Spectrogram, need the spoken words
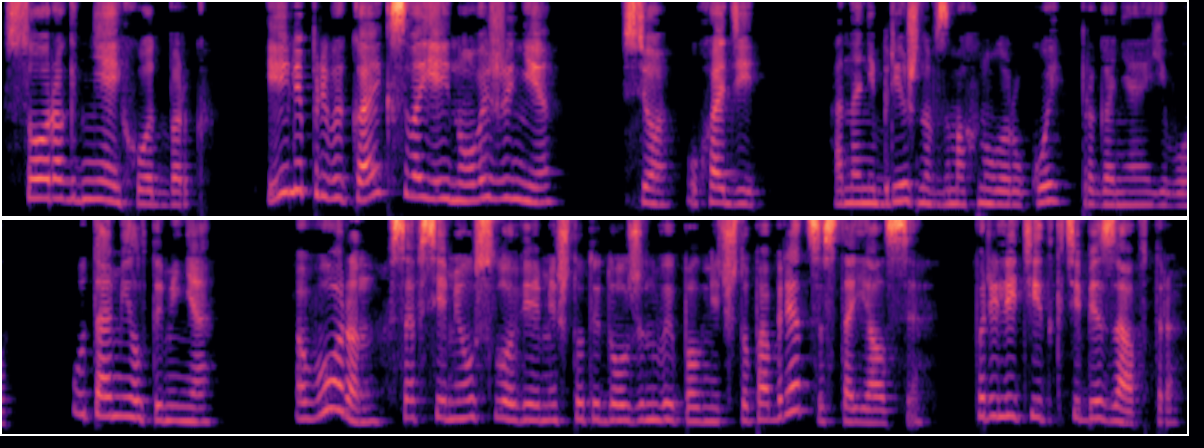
«Сорок дней, Ходборг. Или привыкай к своей новой жене. Все, уходи». Она небрежно взмахнула рукой, прогоняя его. «Утомил ты меня. Ворон, со всеми условиями, что ты должен выполнить, чтоб обряд состоялся, прилетит к тебе завтра.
